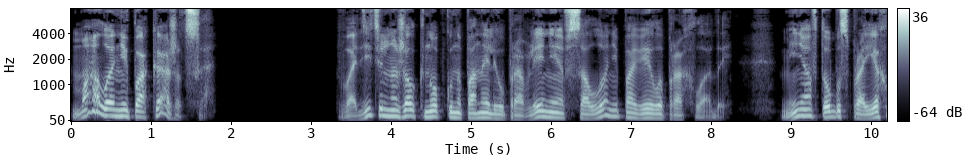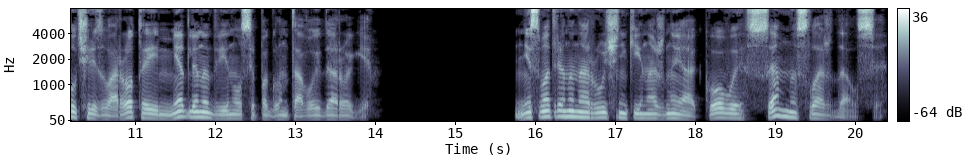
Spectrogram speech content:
Мало не покажется». Водитель нажал кнопку на панели управления, в салоне повеяло прохладой. Мини-автобус проехал через ворота и медленно двинулся по грунтовой дороге. Несмотря на наручники и ножные оковы, Сэм наслаждался.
